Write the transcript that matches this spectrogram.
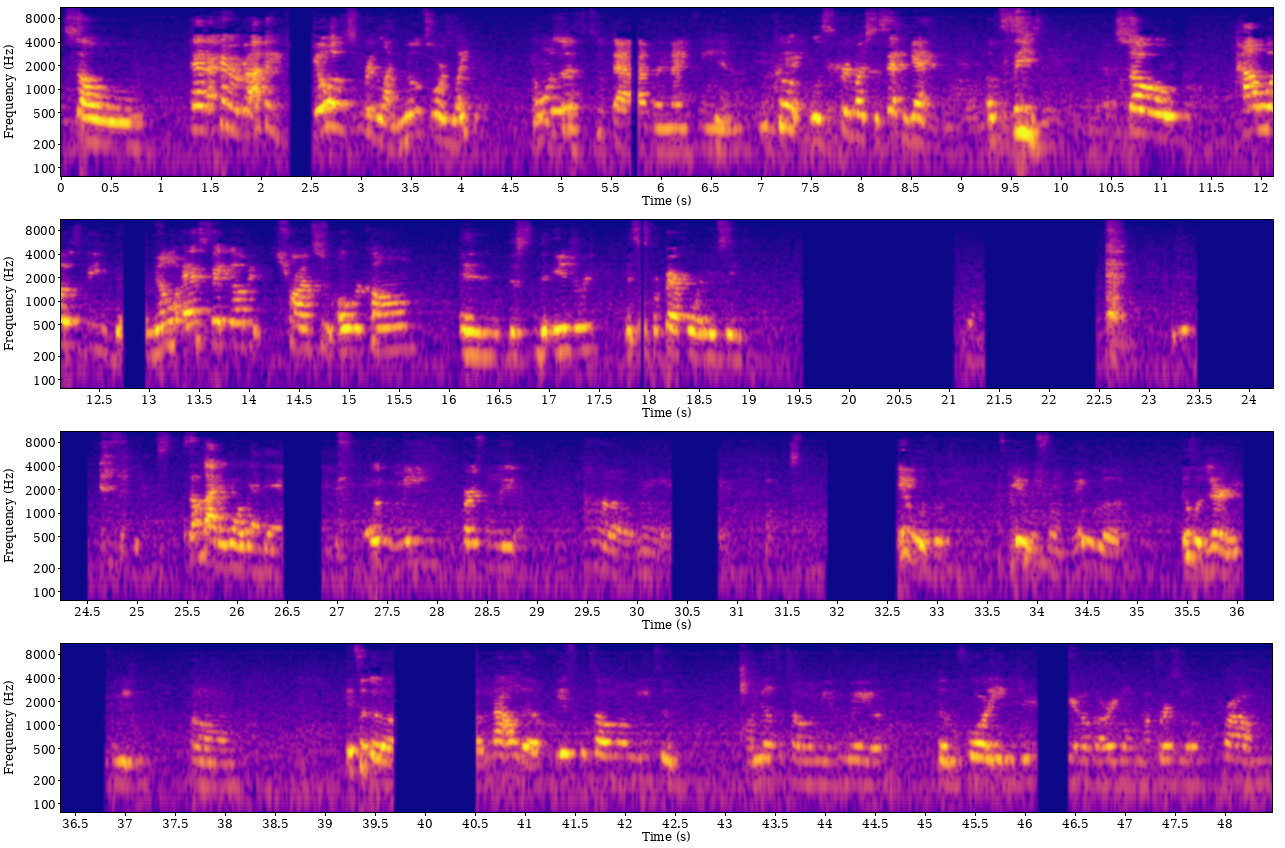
So, Pat, I can't remember. I think yours was pretty like middle towards late. I want to say. was 2019. Yeah. And Cook was pretty much the second game of the season. So, how was the, the mental aspect of it, trying to overcome and this, the injury and to prepare for a new season? Somebody know that that. Well, for me personally, oh man, it was a, it was something. It was a, it was a journey for me. Um, it took a not only a physical toll on me, to a mental toll on me as well. Because before the injury, I was already going through my personal problems,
